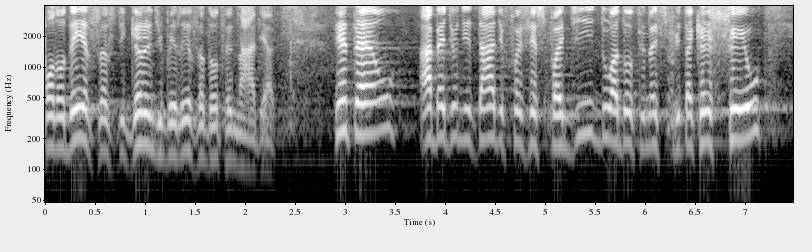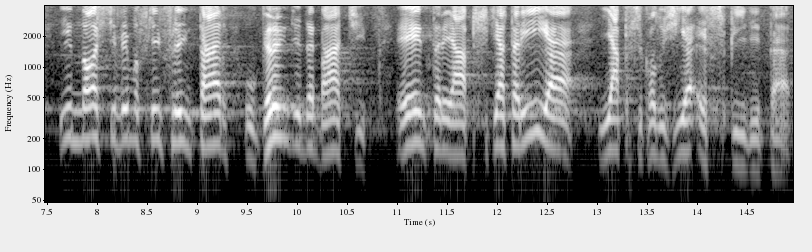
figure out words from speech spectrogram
polonesas de grande beleza doutrinária. Então, a mediunidade foi se expandindo, a doutrina espírita cresceu e nós tivemos que enfrentar o grande debate entre a psiquiatria e a psicologia espírita.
